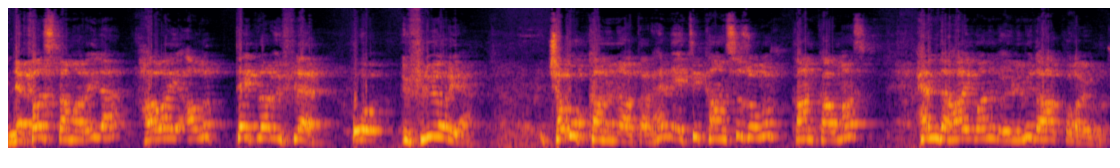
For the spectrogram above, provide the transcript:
Nefes damarıyla havayı alıp tekrar üfler. O üflüyor ya. Çabuk kanını atar. Hem eti kansız olur, kan kalmaz. Hem de hayvanın ölümü daha kolay olur.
